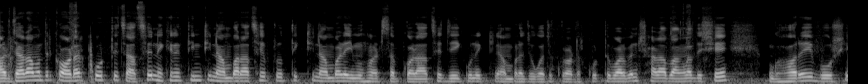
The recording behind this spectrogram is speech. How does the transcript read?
আর যারা আমাদেরকে অর্ডার করতে চাচ্ছেন, এখানে তিনটি নাম্বার আছে, প্রত্যেকটি নাম্বারে ইমো হোয়াটসঅ্যাপ করা আছে, যে কোনো একটি নাম্বারে যোগাযোগ করে অর্ডার করতে পারবেন। সারা বাংলাদেশে ঘরে বসে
